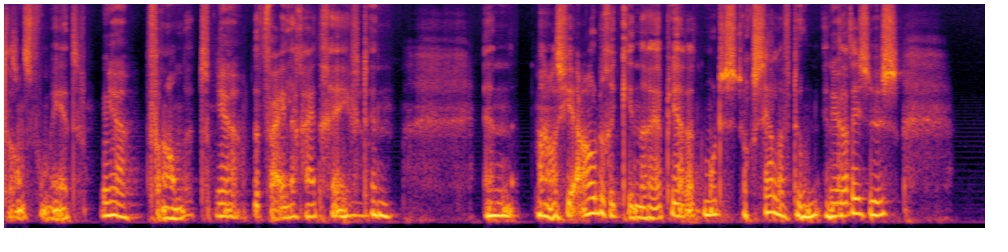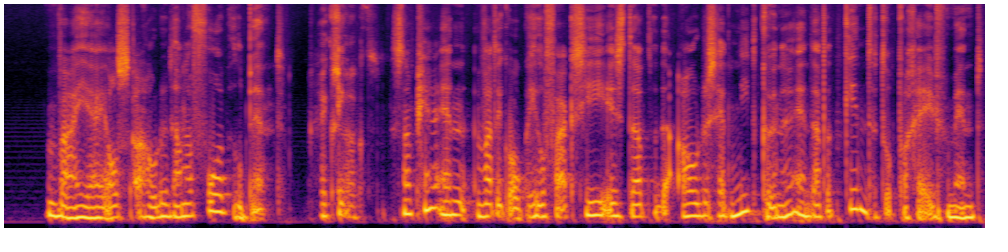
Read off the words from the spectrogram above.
transformeert, ja. verandert, ja. de veiligheid geeft. En, en, maar als je oudere kinderen hebt, ja, dat moeten ze toch zelf doen. En dat is dus waar jij als ouder dan een voorbeeld bent. Exact. snap je? En wat ik ook heel vaak zie, is dat de ouders het niet kunnen en dat het kind het op een gegeven moment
